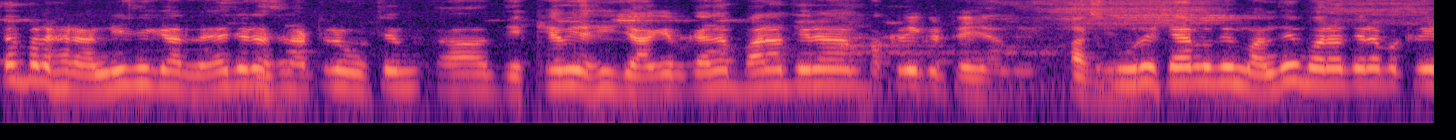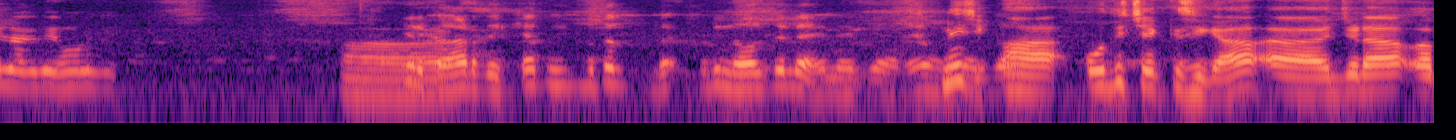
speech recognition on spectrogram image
ਸਰ ਪਰ ਹੈਰਾਨੀ ਦੀ ਗੱਲ ਹੈ ਜਿਹੜਾ ਸਨਾਟਰ ਉੱਤੇ ਅਹ, ਦੇਖਿਆ ਵੀ ਅਸੀਂ ਜਾ ਕੇ ਕਹਿੰਦਾ 12 13 ਬੱਕਰੀ ਕੱਟੇ ਜਾਂਦੇ। ਪੂਰੇ ਸ਼ਹਿਰ ਨੂੰ ਤੁਸੀਂ ਮੰਨਦੇ 12 13 ਬੱਕਰੀ ਲੱਗਦੇ ਹੋਣਗੇ? ਇਹ ਰਿਕਾਰਡ ਦੇਖਿਆ ਤੁਸੀਂ? ਮਤਲਬ ਥੋੜੀ ਨੌਲੇਜ ਲੈ ਲੈ ਕੇ ਆ ਰਹੇ ਹੋ। ਨਹੀਂ ਉਹਦੀ ਚੈੱਕ ਸੀਗਾ ਜਿਹੜਾ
